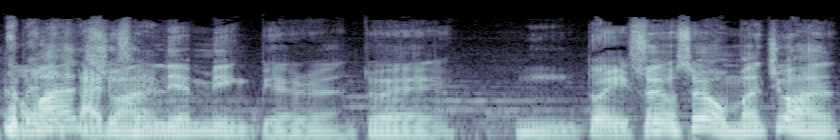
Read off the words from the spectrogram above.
我们很喜欢怜悯别人，对，嗯，对，所以所以我们就很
